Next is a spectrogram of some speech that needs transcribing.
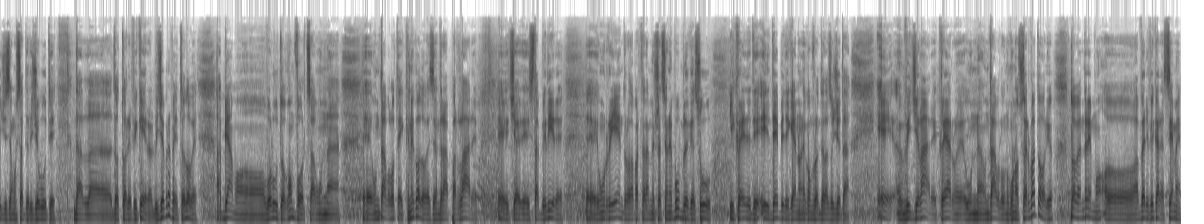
oggi siamo stati ricevuti dal dottore Fichera, il viceprefetto, dove abbiamo voluto con forza un, eh, un tavolo tecnico dove si andrà a parlare e cioè, stabilire eh, un rientro da parte dell'amministrazione pubblica sui crediti e i debiti che hanno nei confronti della società e vigilare, creare un, un tavolo, un osservatorio dove andremo oh, a verificare assieme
